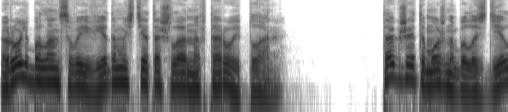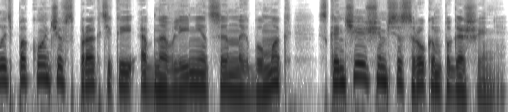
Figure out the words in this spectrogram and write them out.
Роль балансовой ведомости отошла на второй план. Также это можно было сделать, покончив с практикой обновления ценных бумаг с кончающимся сроком погашения.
